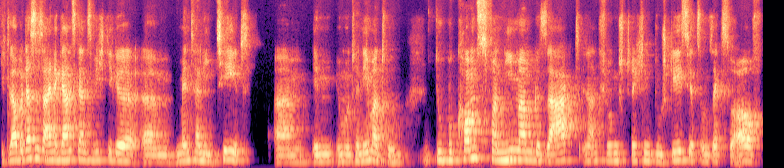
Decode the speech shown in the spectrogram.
Ich glaube, das ist eine ganz, ganz wichtige ähm, Mentalität, ähm, im, im Unternehmertum. Du bekommst von niemandem gesagt, in Anführungsstrichen, du stehst jetzt um 6 Uhr auf,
